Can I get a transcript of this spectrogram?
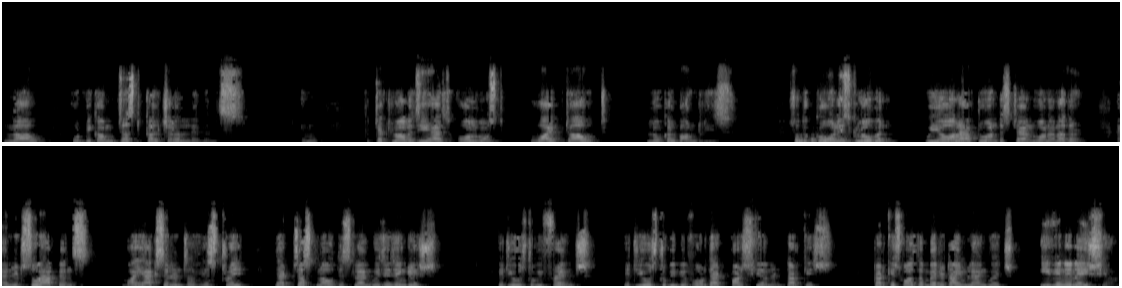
now would become just cultural levels. You know, the technology has almost wiped out local boundaries. So the hmm. goal is global. We all have to understand one another. And it so happens by accident of history that just now this language is English. It used to be French. It used to be before that Persian and Turkish. Turkish was the maritime language even in Asia.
